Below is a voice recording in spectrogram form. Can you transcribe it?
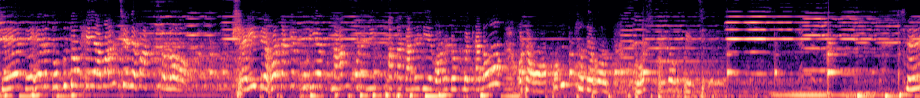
যে দেহের দুগ্ধ খেয়ে আমার ছেলে মানুষ সেই দেহটাকে পুড়িয়ে স্নান করে নিম পাতা কালে দিয়ে ঘরে ঢুকবে কেন? ওটা অপবিত্র দেহ, দোষ ফেরত পেয়েছে। সেই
